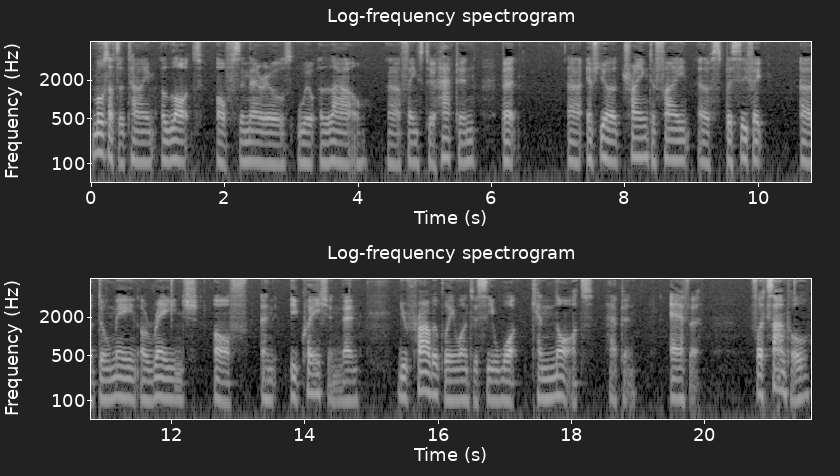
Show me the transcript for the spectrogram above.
most of the time, a lot of scenarios will allow uh, things to happen, but uh, if you're trying to find a specific uh, domain or range of an equation, then you probably want to see what cannot happen ever. For example,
